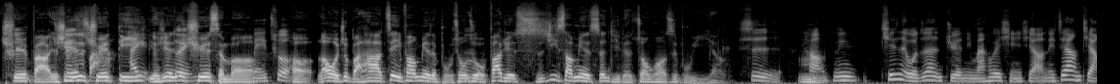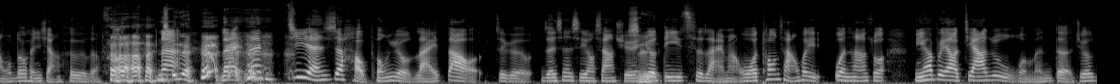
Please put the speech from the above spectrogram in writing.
缺乏，有些人是缺 D，有些人是缺什么？没错。好，然后我就把它这一方面的补充之后，我发觉实际上面身体的状况是不一样。是，好，你其实我真的觉得你蛮会行销，你这样讲我都很想喝了。那 来，那既然是好朋友来到这个人生实用商学院，又第一次来嘛，我通常会问他说：“你要不要加入我们的？”就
